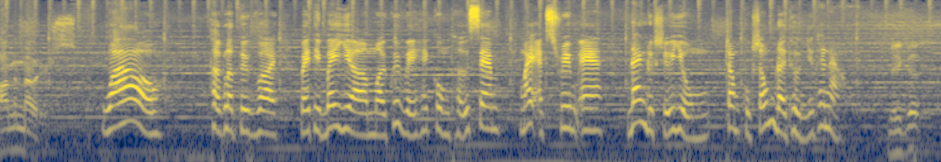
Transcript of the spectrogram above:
on the motors. Wow, thật là tuyệt vời. Vậy thì bây giờ mời quý vị hãy cùng thử xem máy Extreme Air đang được sử dụng trong cuộc sống đời thường như thế nào. Very good.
